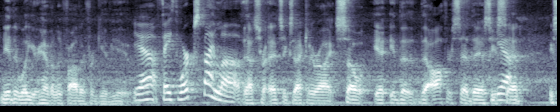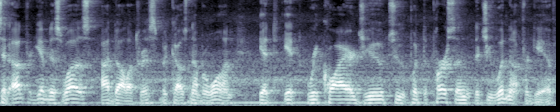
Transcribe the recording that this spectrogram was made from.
neither will your heavenly Father forgive you. Yeah, faith works by love. That's right. That's exactly right. So it, it- the the author said this. He Yeah. said he said unforgiveness was idolatrous because number one, it it required you to put the person that you would not forgive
